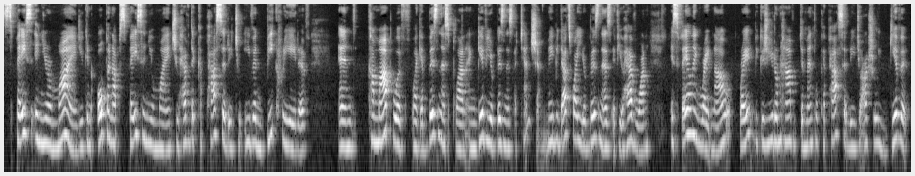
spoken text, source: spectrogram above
space in your mind. You can open up space in your mind to have the capacity to even be creative and come up with like a business plan and give your business attention. Maybe that's why your business, if you have one, is failing right now, right? Because you don't have the mental capacity to actually give it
